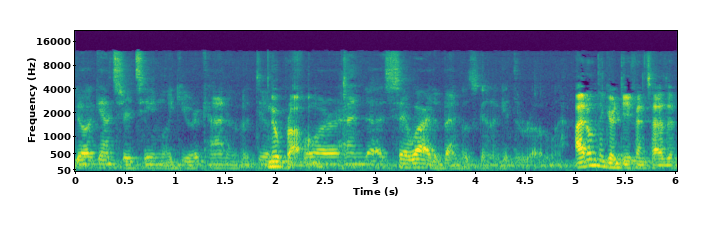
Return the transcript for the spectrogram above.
go against your team like you were kind of doing No problem. before, and uh, say why are the Bengals going to get the road win? I don't think our defense has it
